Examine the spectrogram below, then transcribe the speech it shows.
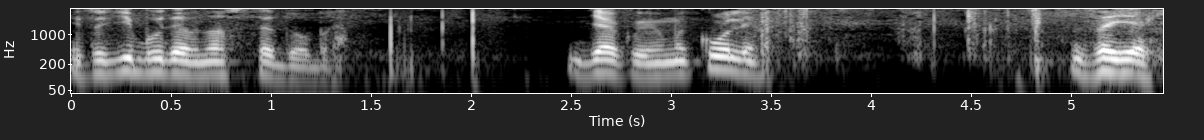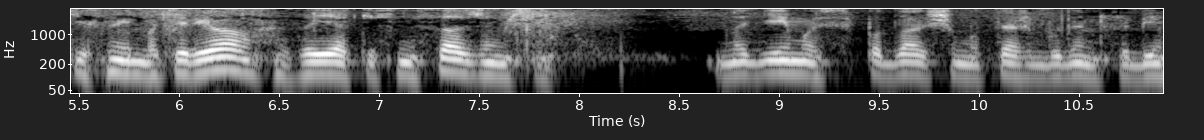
І тоді буде в нас все добре. Дякую Миколі за якісний матеріал, за якісні саджанці. Надіємось, в подальшому теж будемо собі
